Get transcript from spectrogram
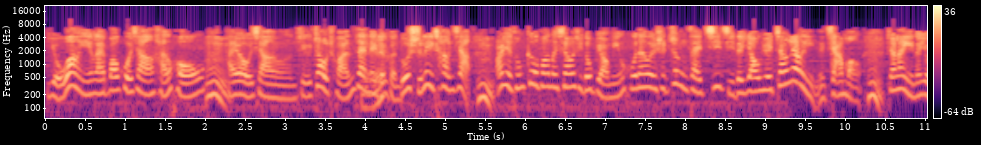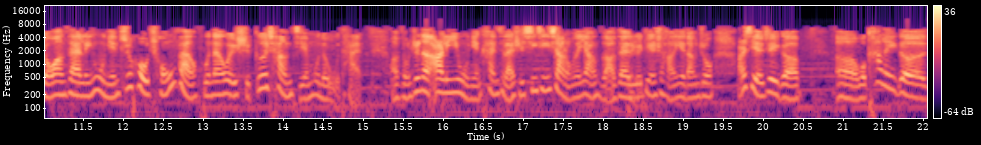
有望迎来包括像韩红，嗯还有像这个赵传在内哎的很多实力唱将。嗯而且从各方的消息都表明，湖南卫视正在积极的邀约张靓颖的加盟。嗯张靓颖呢有望在零五年之后重返湖南卫视歌唱节目的舞台。啊，总之呢，二零一五年看起来是欣欣向荣的样子啊，在这个电视行业当中，而且这个。呃，我看了一个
